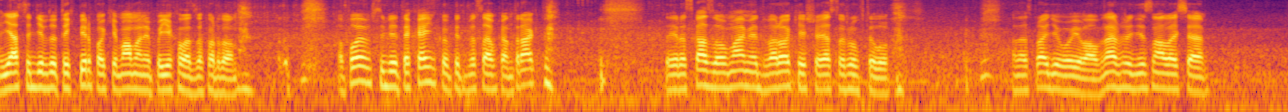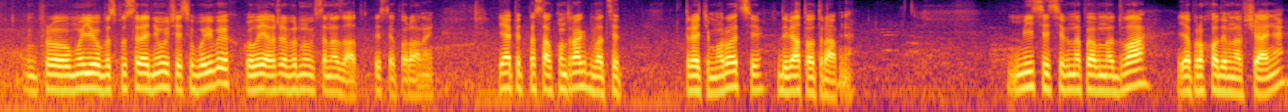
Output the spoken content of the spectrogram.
Я сидів до тих пір, поки мама не поїхала за кордон. А потім собі тихенько підписав контракт та й розказував мамі два роки, що я сижу в тилу. А насправді воював. Вона вже дізналася про мою безпосередню участь у бойових, коли я вже вернувся назад після поранень. Я підписав контракт у 23-му році, 9 травня. Місяців, напевно, два я проходив навчання.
